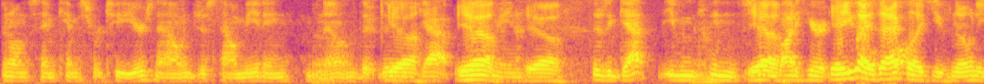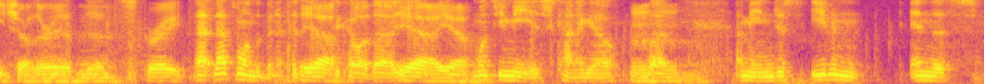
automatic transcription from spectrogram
been on the same campus for two years now, and just now meeting. You know, there, there's yeah, a gap. yeah, between, yeah, There's a gap even between the student yeah. body here. At yeah, you guys Tacoma act like you've known each other. It, that's great. That, that's one of the benefits Yeah. of Tacoma, though. Yeah, yeah. Once you meet, it's kind of go. Mhm. But I mean, just even in this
